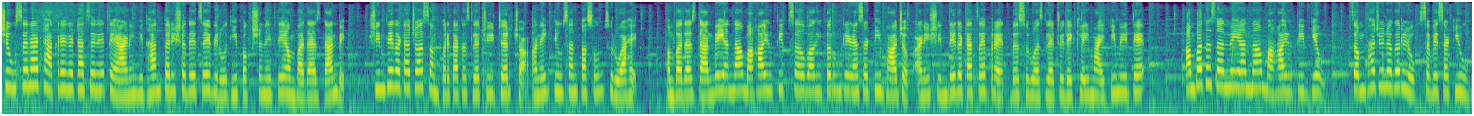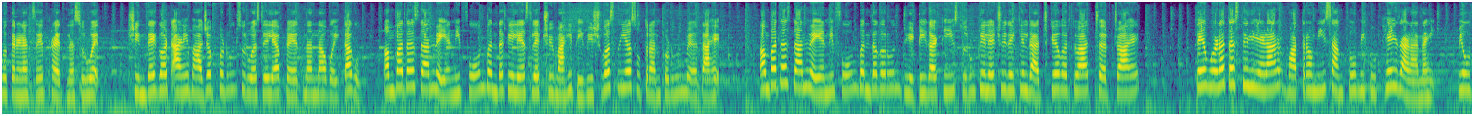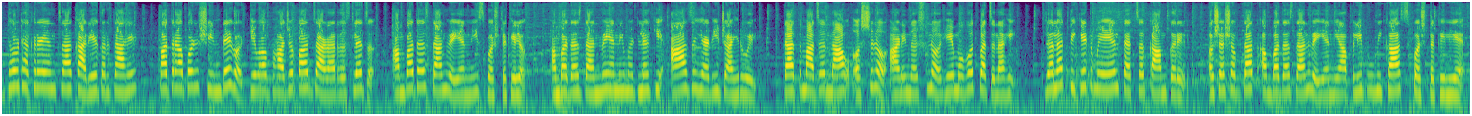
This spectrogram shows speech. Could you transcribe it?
शिवसेना ठाकरे गटाचे नेते आणि विधान परिषदेचे विरोधी पक्षनेते अंबादास दानवे शिंदे गटाच्या संपर्कात असल्याची चर्चा अनेक दिवसांपासून सुरू आहे. अंबादास दानवे यांना महायुतीत सहभागी करून घेण्यासाठी भाजप आणि शिंदे गटाचे प्रयत्न सुरू असल्याची देखील माहिती मिळते. अंबादास दानवे यांना महायुतीत घेऊन संभाजीनगर लोकसभेसाठी उभं करण्याचे प्रयत्न सुरू आहेत. शिंदे गट आणि भाजपकडून सुरू असलेल्या प्रयत्नांना वैतागून अंबादास दानवे यांनी फोन बंद केले असल्याची माहिती विश्वसनीय सूत्रांकडून मिळत आहे. अंबादास दानवे यांनी फोन बंद करून भेटीगाठी सुरू केल्याची देखील राजकीय वर्तुळात चर्चा आहे. ते म्हणत असतील येणार मात्र मी सांगतो मी कुठेही जाणार नाही. मी उद्धव ठाकरे यांचा कार्यकर्ता आहे. मात्र आपण शिंदे गट किंवा भाजपात जाणार असल्याचं अंबादास दानवे यांनी स्पष्ट केलं. अंबादास दानवे यांनी म्हटलं की आज यादी जाहीर होईल. त्यात माझं नाव असणं आणि नसणं हे महत्वाचं नाही. ज्याला तिकीट मिळेल त्याचं काम करेल अशा शब्दात अंबादास दानवे यांनी आपली भूमिका स्पष्ट केली आहे.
